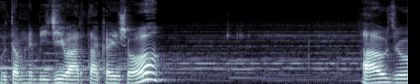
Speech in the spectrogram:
હું તમને બીજી વાર્તા કહીશ આવજો.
